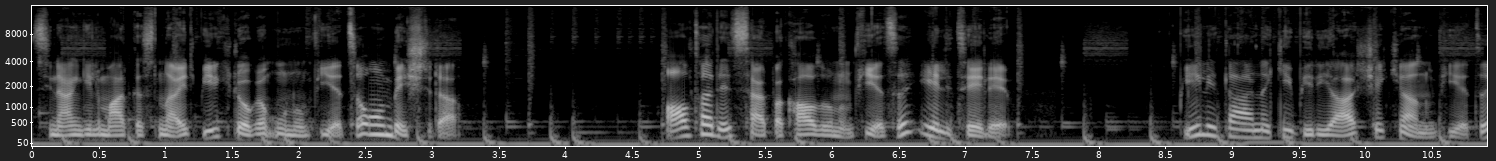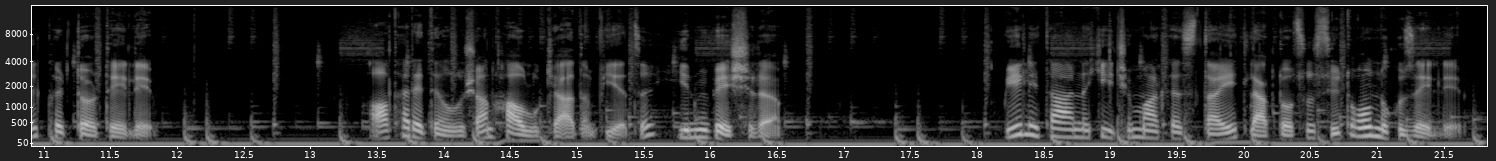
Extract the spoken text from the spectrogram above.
Sinangil markasına ait 1 kilogram unun fiyatı 15 lira. 6 adet serpa kavlonun fiyatı 50 TL. 1 litre ağırlığındaki bir yağ yağının fiyatı 44 TL. 6 adetten oluşan havlu kağıdın fiyatı 25 lira. 1 litre ağırlığındaki için markası ait laktozsuz süt 19.50.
